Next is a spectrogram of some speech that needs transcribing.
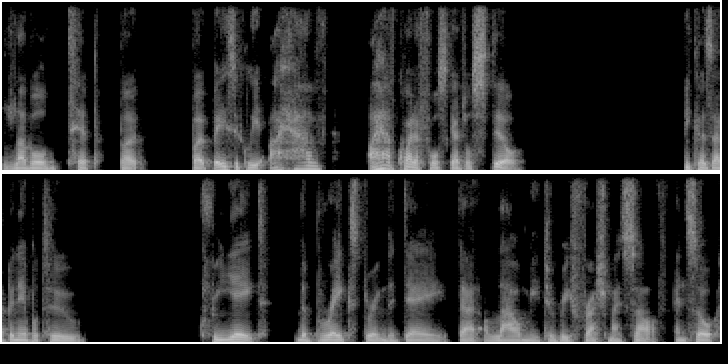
level tip, but but basically I have I have quite a full schedule still because I've been able to create the breaks during the day that allow me to refresh myself. And so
